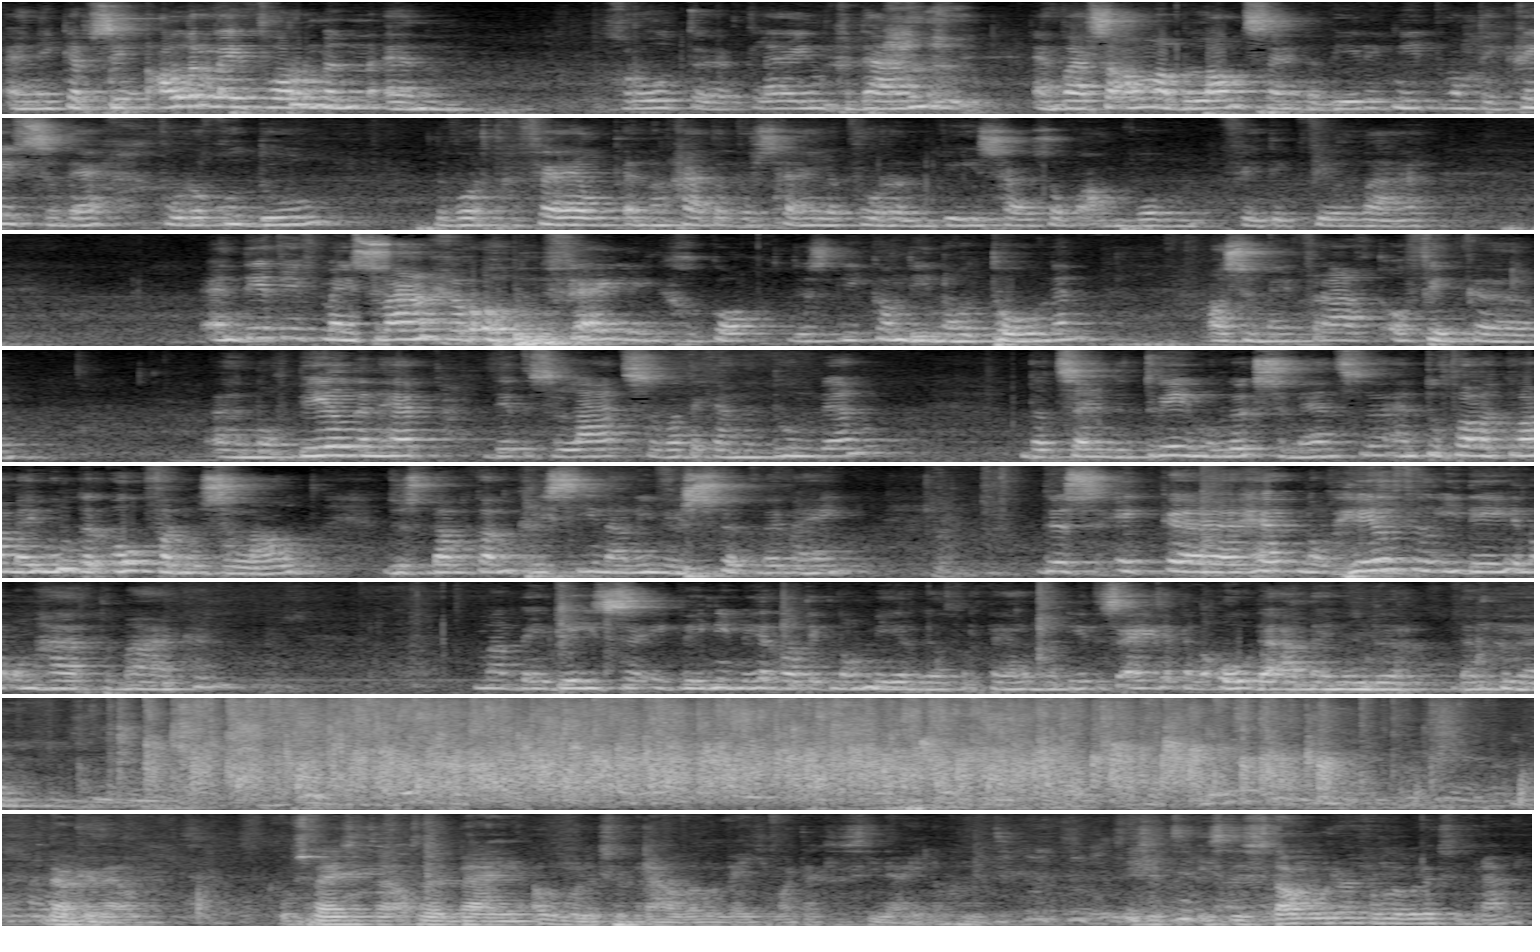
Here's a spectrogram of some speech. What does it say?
En ik heb ze in allerlei vormen en grote, klein gedaan. En waar ze allemaal beland zijn, dat weet ik niet, want ik geef ze weg voor een goed doel. Er wordt geveild en dan gaat het waarschijnlijk voor een weeshuis op Ambon, vind ik veel waar. Dit heeft mijn zwager op een veiling gekocht, dus die kan die nou tonen. Als u mij vraagt of ik uh, uh, nog beelden heb, dit is het laatste wat ik aan het doen ben. Dat zijn de twee Molukse mensen. En toevallig kwam mijn moeder ook van Oeselout. Dus dan kan Christina niet meer stuk bij mij. Dus ik uh, heb nog heel veel ideeën om haar te maken. Maar bij deze, ik weet niet meer wat ik nog meer wil vertellen. Maar dit is eigenlijk een ode aan mijn moeder. Dank u wel. Dank u wel. Volgens mij zit er altijd bij, oh, Molukse vrouw wel een beetje Marta Christina, of niet? Is het is de stammoeder van de Molukse vrouw?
